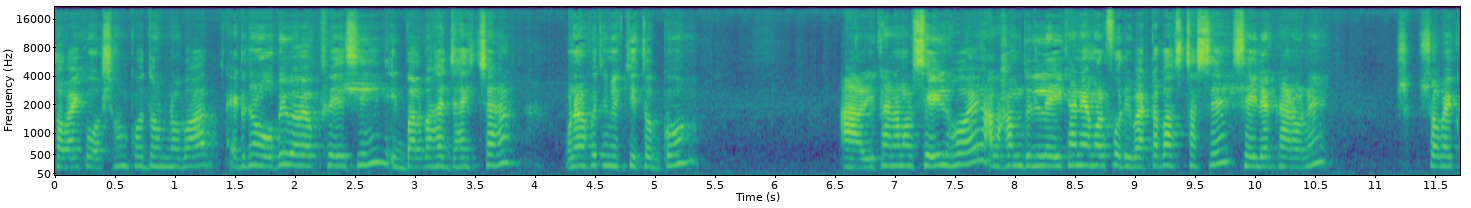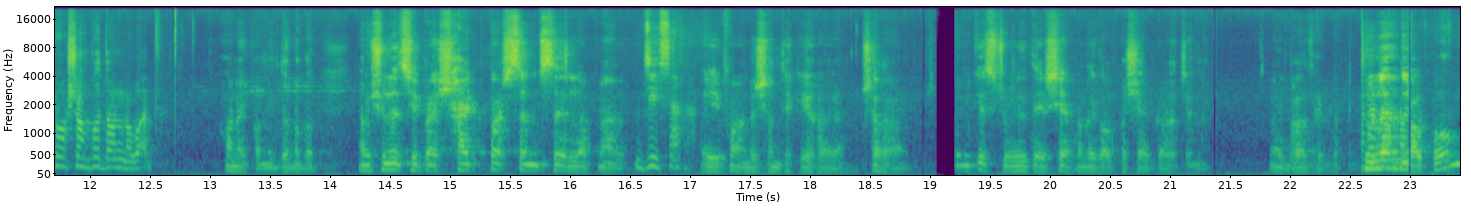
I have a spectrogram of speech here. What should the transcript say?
সবাইকে অসংখ্য ধন্যবাদ। একজন অভিভাবক পেয়েছি ইকবাল বাহার জাহিদা ওনার প্রতি আমি কৃতজ্ঞ। আর এখানে আমার সেল হয়। আলহামদুলিল্লাহ এখানে আমার পরিবারটা বাঁচতেছে সেলের কারণে। সবাইকে অসংখ্য ধন্যবাদ। অনেক অনেক ধন্যবাদ। আমি শুনেছি প্রায় ষাট পার্সেন্ট সেল আপনার জি স্যার। এই ফাউন্ডেশন থেকে হয়। সাধারণ। উনকে স্টুডিওতে এসে আপনাদের গল্প শেয়ার করার জন্য? অনেক ভালো থাকবেন। শুনলেন গল্প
